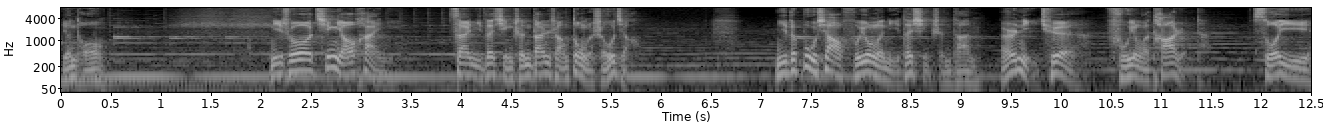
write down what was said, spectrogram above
袁童，你说青瑶害你，在你的醒神丹上动了手脚。你的部下服用了你的醒神丹，而你却服用了他人的，所以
